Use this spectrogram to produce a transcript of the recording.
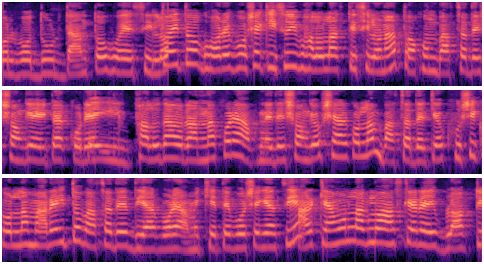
বলব, দুর্দান্ত হয়েছিল। হয়তো ঘরে বসে কিছুই ভালো লাগতেছিল না, তখন বাচ্চাদের সঙ্গে এটা করে এই ফালুদা রান্না করে আপনাদের সঙ্গেও শেয়ার করলাম, বাচ্চাদেরকেও খুশি করলাম। আর এই তো বাচ্চাদের দেওয়ার পরে আমি খেতে বসে গেছি। আর কেমন লাগল আজকের এই ব্লগটি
